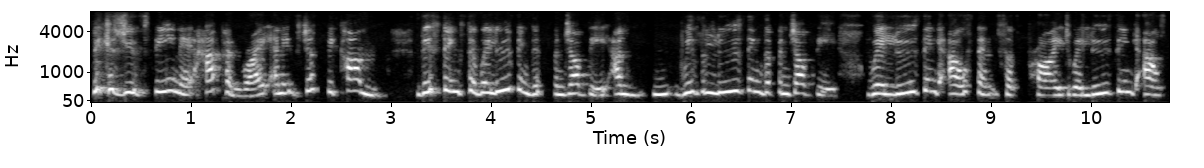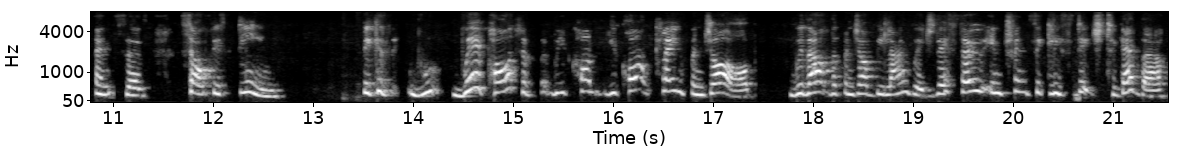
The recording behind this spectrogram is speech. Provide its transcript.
because you've seen it happen, right? And it's just become this thing. So we're losing this Punjabi, and with losing the Punjabi, we're losing our sense of pride. We're losing our sense of self-esteem because we're part of. We can't. You can't claim Punjab without the Punjabi language. They're so intrinsically stitched together.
